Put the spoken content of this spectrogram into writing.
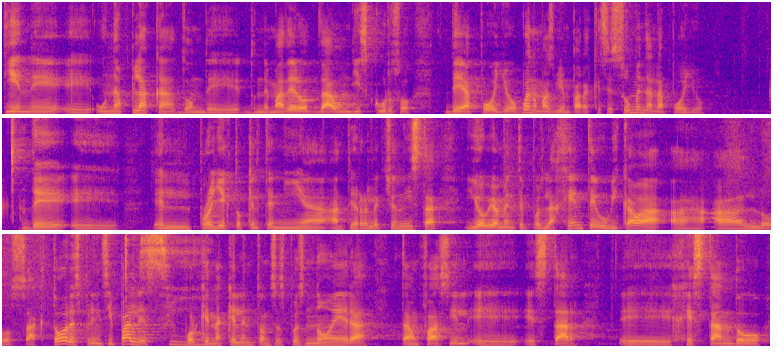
tiene eh, una placa donde, donde Madero da un discurso de apoyo, bueno, más bien para que se sumen al apoyo de el proyecto que él tenía antireeleccionista y obviamente pues la gente ubicaba a, los actores principales porque en aquel entonces pues no era tan fácil eh, estar eh, gestando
